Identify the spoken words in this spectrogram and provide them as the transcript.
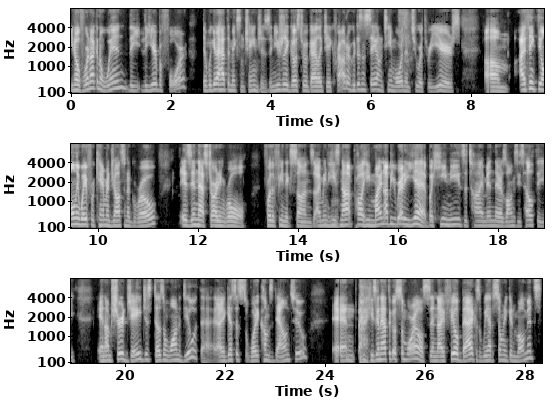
You know, if we're not going to win the the year before, then we're gonna have to make some changes. And usually it goes to a guy like Jay Crowder who doesn't stay on a team more than two or three years. Um, I think the only way for Cameron Johnson to grow is in that starting role for the Phoenix Suns. I mean, he's not probably he might not be ready yet, but he needs the time in there as long as he's healthy. And I'm sure Jay just doesn't want to deal with that. I guess it's what it comes down to. And he's gonna have to go somewhere else. And I feel bad because we had so many good moments,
